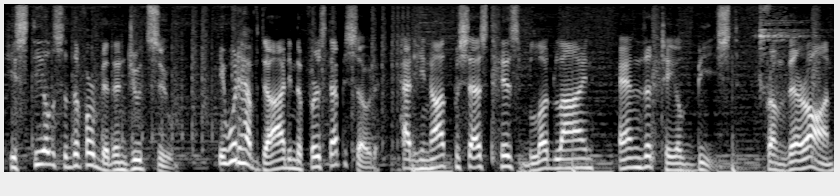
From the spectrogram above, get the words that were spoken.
he steals the forbidden jutsu. He would have died in the first episode had he not possessed his bloodline and the tailed beast. From there on,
